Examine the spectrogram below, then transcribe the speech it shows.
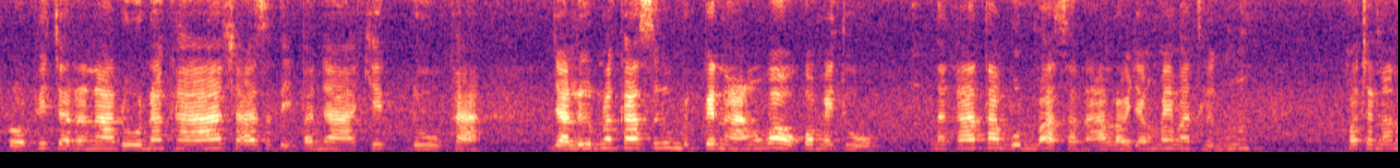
โปรดพิจารณาดูนะคะ ใช้สติปัญญาคิดดูค่ะ อย่าลืมนะคะ ซื้อเป็นหางว่าวก็ไม่ถูกนะคะ ถ้าบุญวาสนาเรายังไม่มาถึง เพราะฉะนั้น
